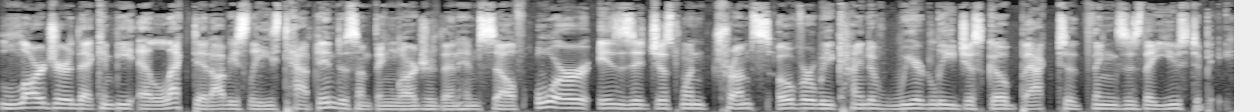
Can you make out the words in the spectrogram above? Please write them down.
larger that can be elected? Obviously, he's tapped into something larger than himself. Or is it just when Trump's over, we kind of weirdly just go back to things as they used to be?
